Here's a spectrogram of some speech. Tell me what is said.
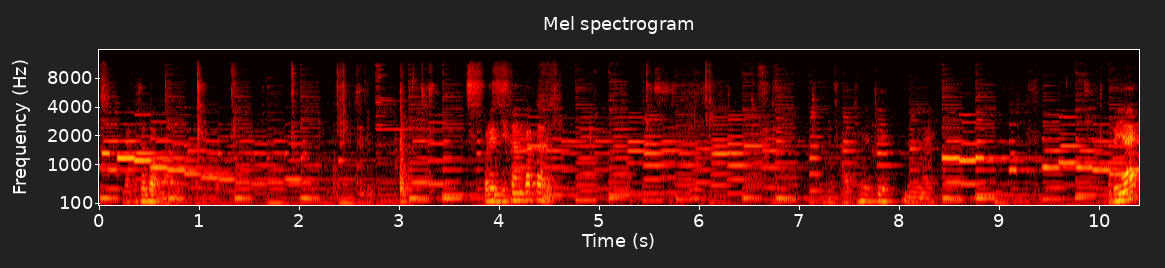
Nagkasabang maro. Pre, jikan ka kan? Binyay?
